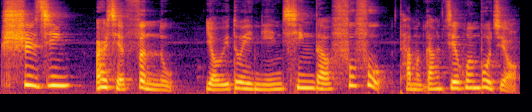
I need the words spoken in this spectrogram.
吃惊而且愤怒。有一对年轻的夫妇，他们刚结婚不久，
